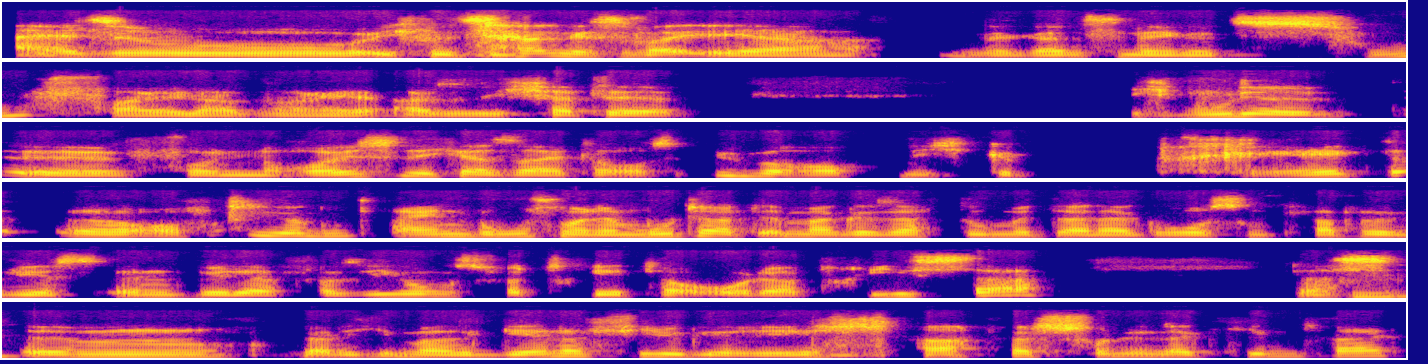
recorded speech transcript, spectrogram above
Also, ich würde sagen, es war eher eine ganze Menge Zufall dabei. Also, ich hatte ich wurde äh, von häuslicher Seite aus überhaupt nicht geprägt äh, auf irgendeinen Beruf. Meine Mutter hat immer gesagt, du mit deiner großen Klappe wirst entweder Versicherungsvertreter oder Priester. Das mhm. ähm, weil ich immer gerne viel geredet habe, schon in der Kindheit.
